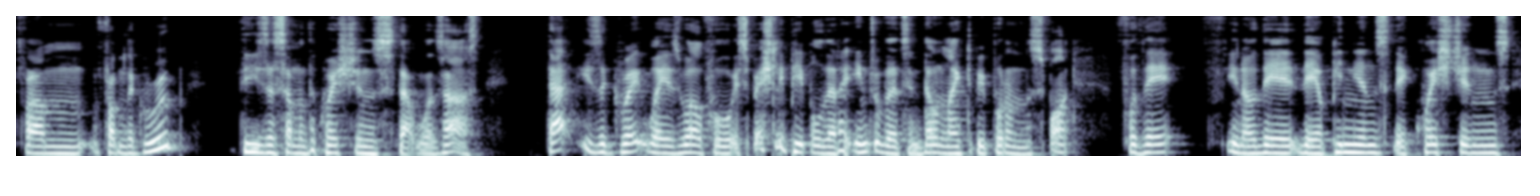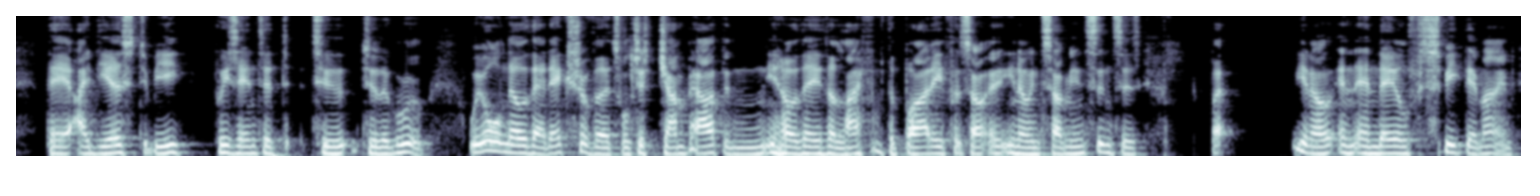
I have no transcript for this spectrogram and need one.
from from the group. These are some of the questions that was asked that is a great way as well for especially people that are introverts and don't like to be put on the spot for their you know their their opinions their questions their ideas to be presented to to the group. We all know that extroverts will just jump out and you know they're the life of the party for some you know in some instances. But you know and and they'll speak their mind.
